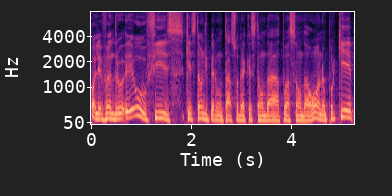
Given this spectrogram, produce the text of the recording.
Olha, Evandro, eu fiz questão de perguntar sobre a questão da atuação da ONU, porque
